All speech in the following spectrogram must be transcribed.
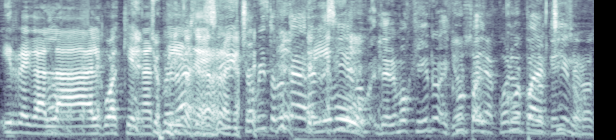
y regala algo a quien Chomito Sí, Chomito, no te agarres. Sí, tenemos que irnos. Es Yo culpa, de del chino.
